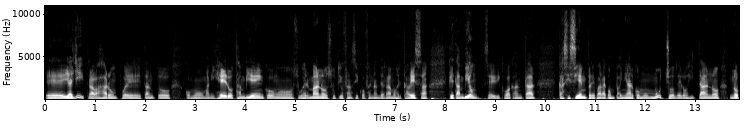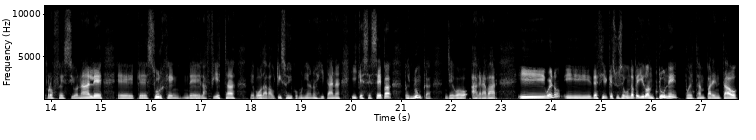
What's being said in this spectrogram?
eh, y allí trabajaron pues tanto como manijeros también, como sus hermanos, su tío Francisco Fernández Ramos el Cabeza, que también se dedicó a cantar casi siempre para acompañar como muchos de los gitanos no profesionales eh, que surgen de las fiestas de boda, bautizos y comuniones gitanas y que se sepa, pues nunca llegó a grabar. Y bueno, y decir que su segundo apellido Antune, pues está emparentado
